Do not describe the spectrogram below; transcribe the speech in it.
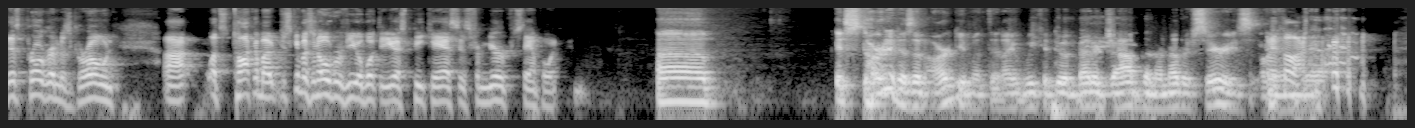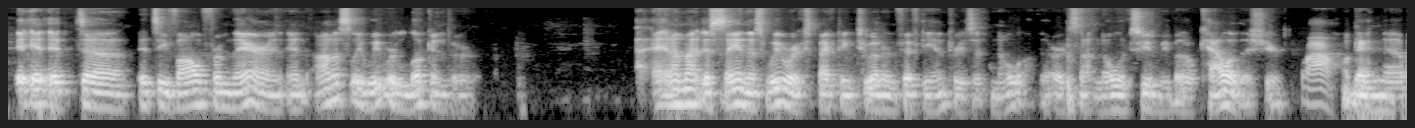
this program has grown. Uh, let's talk about. Just give us an overview of what the USPKS is from your standpoint. Uh, it started as an argument that I, we could do a better job than another series. I thought. uh, it it, it uh, it's evolved from there, and, and honestly, we were looking to and I'm not just saying this, we were expecting 250 entries at NOLA, or it's not NOLA, excuse me, but Ocala this year. Wow. Okay. And uh,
